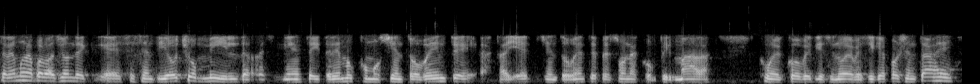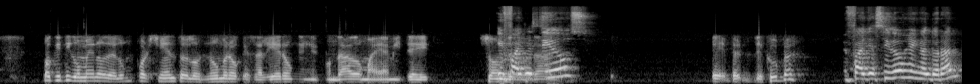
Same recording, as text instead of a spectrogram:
tenemos una población de 68 eh, mil de residentes y tenemos como 120, hasta ayer, 120 personas confirmadas con el COVID-19. Así que el porcentaje, poquitico menos del 1% de los números que salieron en el condado Miami-Dade ¿Y fallecidos? Eh, disculpa. ¿Fallecidos en el Doral?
